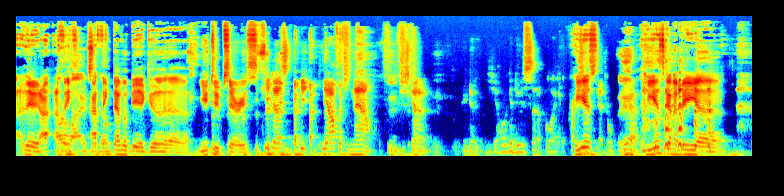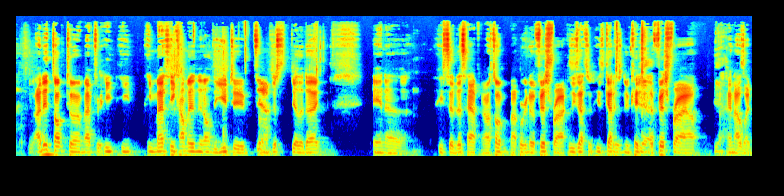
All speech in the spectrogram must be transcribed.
Uh, Dude, I, I Our think wives I that think don't- that would be a good uh, YouTube series. he does. He, he offers now. You just gotta. You gotta. All we gotta do is set up a, like a He is- schedule. yeah, he is going to be uh, I did talk to him after he he he mess he commented on the YouTube from Yeah. just the other day, and uh, he said this happened. I was talking about we're gonna do a fish fry because he's got he's got his new kitchen Yeah. of fish fry out, Yeah. and I was like,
